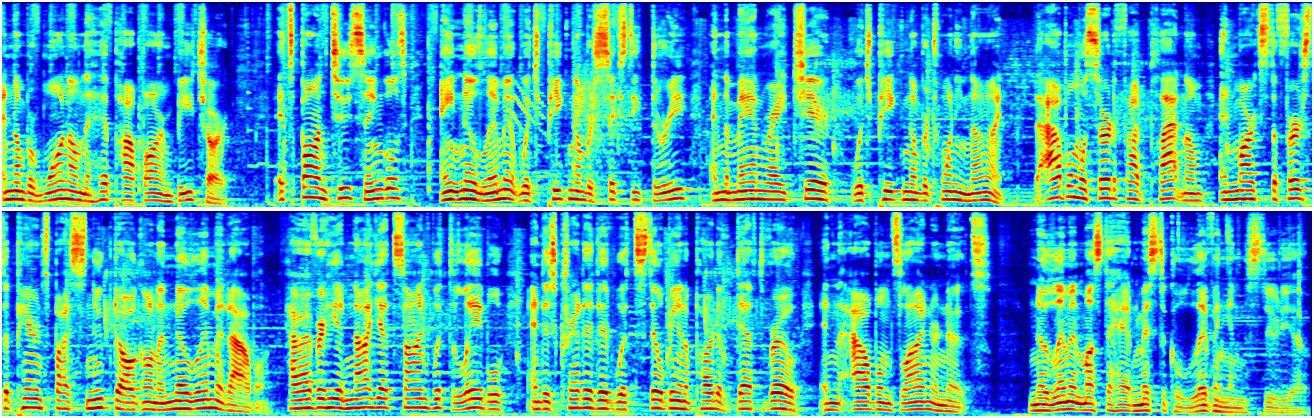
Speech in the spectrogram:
and number 1 on the hip hop R&B chart. It spawned two singles, Ain't No Limit which peaked number 63 and The Man Right Chea which peaked number 29. The album was certified platinum and marks the first appearance by Snoop Dogg on a No Limit album. However, he had not yet signed with the label and is credited with still being a part of Death Row in the album's liner notes. No Limit must have had Mystikal living in the studio.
